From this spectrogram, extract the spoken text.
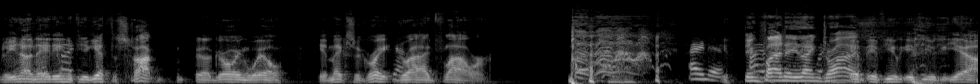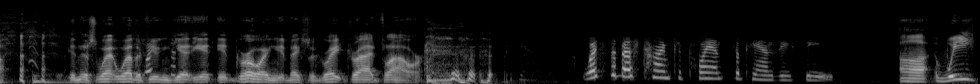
Do you know, Nadine, if you get the stock uh, growing well, it makes a great Yeah. dried flower. I know. If You can find anything dry. If, if you, if you, yeah, in this wet weather, if you can get it, it growing, it makes a great dried flower. What's the best time to plant the pansy seed? Uh, we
